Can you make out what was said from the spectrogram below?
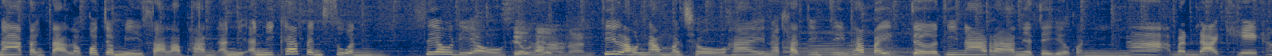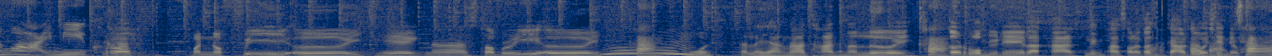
หน้าต่างๆ แล้วก็จะมีสารพันอันนี้อันนี้แค่เป็นส่วนเสี้ยวเดียวเสี้ยวเดียวที่เท่านั้นที่เรานำมาโชว์ให้นะคะอ๋อจริงๆ ถ้าไปเจอที่หน้าร้านเนี่ยจะเยอะกว่านี้ อะบรรดาเค้กทั้งหลายมีครบ มันนอฟฟี่เอ่ยเค้กหน้าสตรอเบอรี่เอ่ยค่ะ โอ้ยแต่ละอย่างน่าทานทั้งนั้นเลย ค่ะ ก็รวมอยู่ในราคา 1,299 ด้วยเช่นเดียวกันใช่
